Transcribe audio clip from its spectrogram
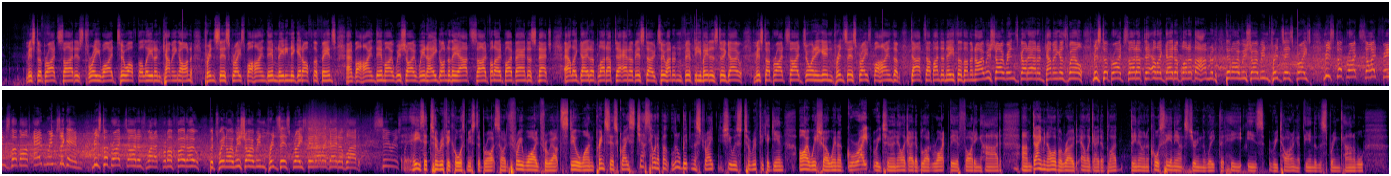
Mr. Brightside is three wide, two off the lead and coming on. Princess Grace behind them, needing to get off the fence. And behind them, I wish I win. Agon to the outside, followed by Bandersnatch. Alligator Blood up to Anavisto, 250 metres to go. Mr. Brightside joining in. Princess Grace behind them, darts up underneath of them. And I wish I win's got out and coming as well. Mr. Brightside up to Alligator Blood at the 100. Then I wish I win. Princess Grace. Mr. Brightside fends them off and wins again. Mr. Brightside has won it from a photo between I Wish I Win, Princess Grace, then Alligator Blood. Seriously. He's a terrific horse, Mr. Brightside. Three wide throughout, still one. Princess Grace just held up a little bit in the straight. She was terrific again. I wish I win. A great return. Alligator Blood right there fighting hard. Um, Damien Oliver rode Alligator Blood, Dino, and of course he announced during the week that he is retiring at the end of the spring carnival.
